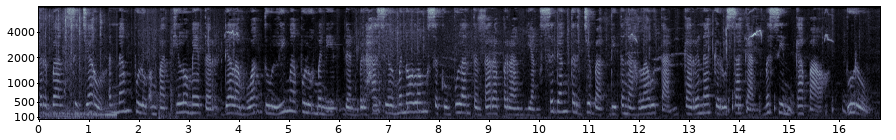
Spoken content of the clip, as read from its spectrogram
terbang sejauh 64 km dalam waktu 50 menit dan berhasil menolong sekumpulan tentara perang yang sedang terjebak di tengah lautan karena kerusakan mesin kapal. Burung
